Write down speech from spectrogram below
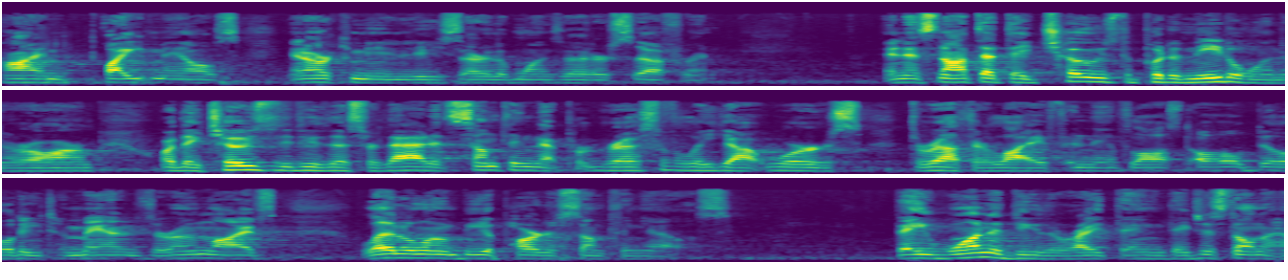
prime white males in our communities that are the ones that are suffering. And it's not that they chose to put a needle in their arm or they chose to do this or that. It's something that progressively got worse throughout their life, and they've lost all ability to manage their own lives, let alone be a part of something else. They want to do the right thing, they just don't know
